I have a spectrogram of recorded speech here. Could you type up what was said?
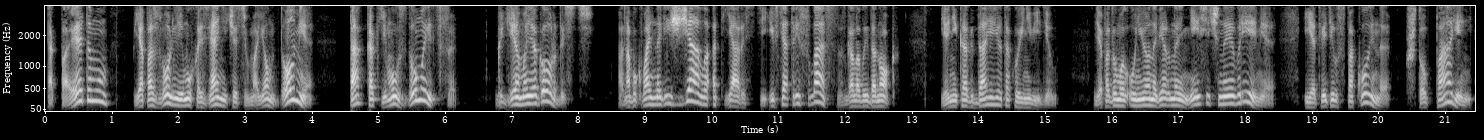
Так поэтому я позволю ему хозяйничать в моем доме, так, как ему вздумается. Где моя гордость? Она буквально визжала от ярости и вся тряслась с головы до ног. Я никогда ее такой не видел. Я подумал, у нее, наверное, месячное время, и ответил спокойно, что парень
